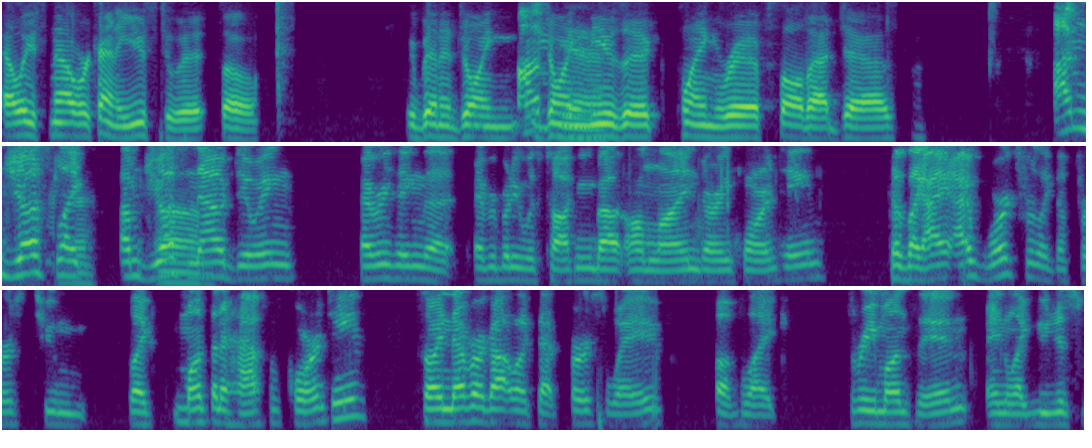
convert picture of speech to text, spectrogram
at least now we're kind of used to it. So We've been enjoying I'm, enjoying yeah. music, playing riffs, all that jazz. I'm just like I'm just um, now doing everything that everybody was talking about online during quarantine. Because like I, I worked for like the first two like month and a half of quarantine, so I never got like that first wave of like three months in, and like you just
